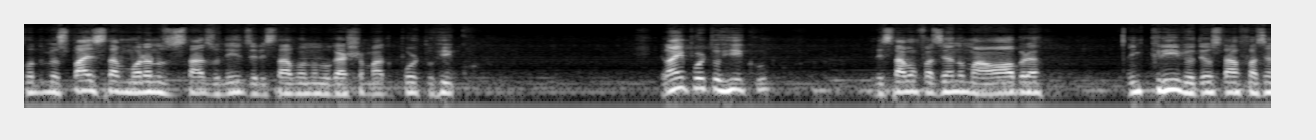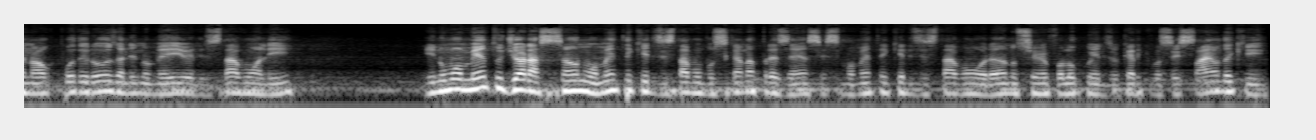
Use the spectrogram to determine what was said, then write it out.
Quando meus pais estavam morando nos Estados Unidos, eles estavam num lugar chamado Porto Rico. Lá em Porto Rico, eles estavam fazendo uma obra incrível. Deus estava fazendo algo poderoso ali no meio. Eles estavam ali. E no momento de oração, no momento em que eles estavam buscando a presença, esse momento em que eles estavam orando, o Senhor falou com eles: Eu quero que vocês saiam daqui,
